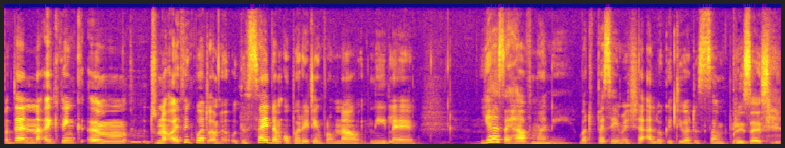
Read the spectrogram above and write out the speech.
But then I think um tuna, I think what I'm, the side I'm operating from now ni ile yes I have money but pesa imesha allocatiwa to allocate you to something. Precisely.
